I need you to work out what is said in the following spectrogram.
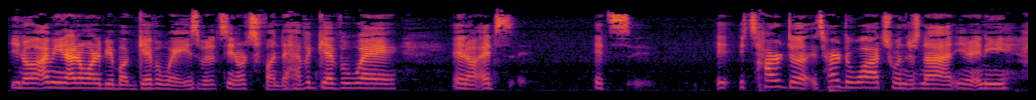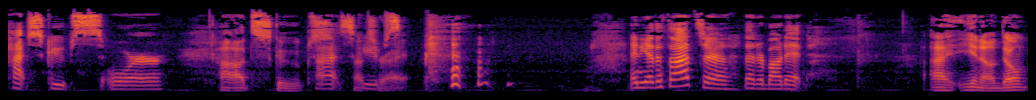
You know, I mean, I don't want to be about giveaways, but it's you know it's fun to have a giveaway. You know, it's it's it, it's hard to it's hard to watch when there's not you know any hot scoops or hot scoops. Hot scoops. That's right. any other thoughts, or that about it. I you know don't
